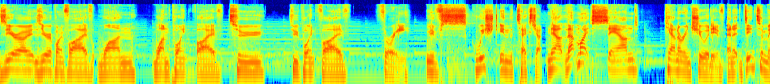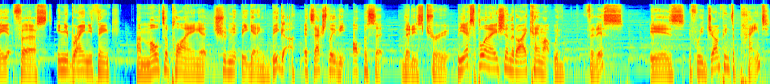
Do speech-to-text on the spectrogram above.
0, 0 0.5, 1, 1.5, 2, 2.5, 3. We've squished in the texture. Now, that might sound counterintuitive, and it did to me at first. In your brain, you think, I'm multiplying it, shouldn't it be getting bigger? It's actually the opposite that is true. The explanation that I came up with for this is if we jump into paint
